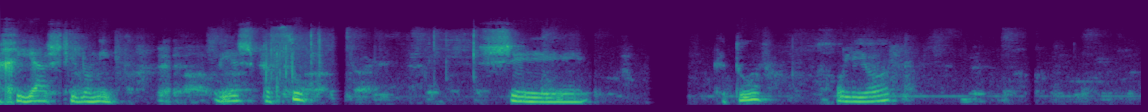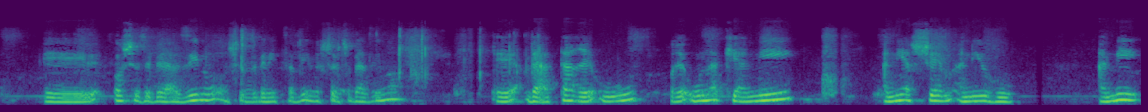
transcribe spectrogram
אחיה השילונית. ויש פסוק שכתוב, יכול להיות, אה, או שזה בהאזינו, או שזה בניצבים, אני חושבת שבהאזינו, אה, ועתה ראו, ראו נא כי אני אני השם, אני הוא. אני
